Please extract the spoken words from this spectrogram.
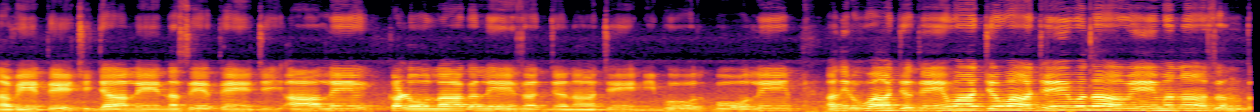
ನವೇತೆ ಚಿಜಾಲೆ ನಸೇತೆ ಚಿ ಆಲೆ, ಕಳೋಲಾಗಲೆ ಸಜ್ಜನ ಚೇನಿ ಭೋಲ್ ಬೋಲೆ ಅನಿರ್ವಾಚತೆ ವಾಚ್ಯ ವಾಚೆ ವದಾವೆ, ಮನ ಸಂತ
